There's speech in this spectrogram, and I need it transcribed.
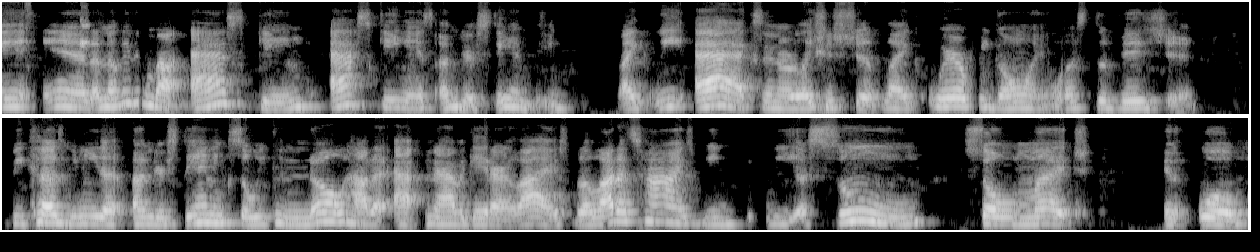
And, and another thing about asking, asking is understanding. Like we ask in a relationship, like where are we going? What's the vision? Because we need an understanding so we can know how to navigate our lives. But a lot of times we we assume so much. And, well,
